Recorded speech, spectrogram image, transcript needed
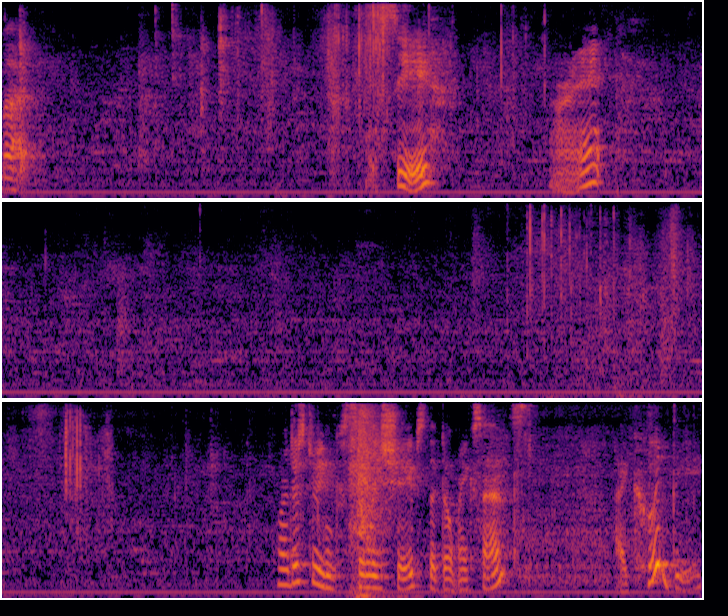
but we'll see. All right. Am I just doing silly shapes that don't make sense? I could be.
